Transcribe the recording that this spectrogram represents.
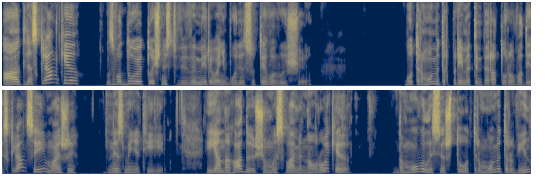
А для склянки з водою точність вимірювань буде суттєво вищою. Бо термометр прийме температуру води в склянці і майже не змінить її. І я нагадую, що ми з вами на уроці домовилися, що термометр він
